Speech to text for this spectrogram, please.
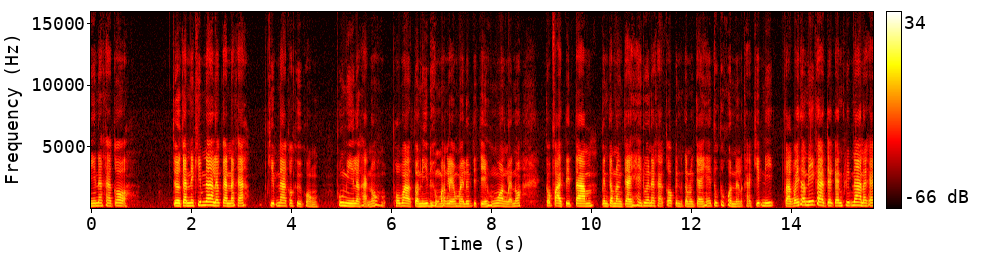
นี้นะคะ ก็เจอกันในคลิปหน้าแล้วกันนะคะ คลิปหน้าก็คือของ พรุ่งนี้แหละค่ะเนาะเพราะว่าตอนนี้ดึกมากแล้วไม่เริ่มจะเจง่วงแล้วเนาะก็ฝากติดตามเป็นกำลังใจให้ด้วยนะคะ ก็เป็นกำลังใจให้ทุกๆ คนนั่นแหละค่ะ คลิปนี้ฝากไว้เท่านี้ค่ะ เจอกันคลิปหน้านะคะ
